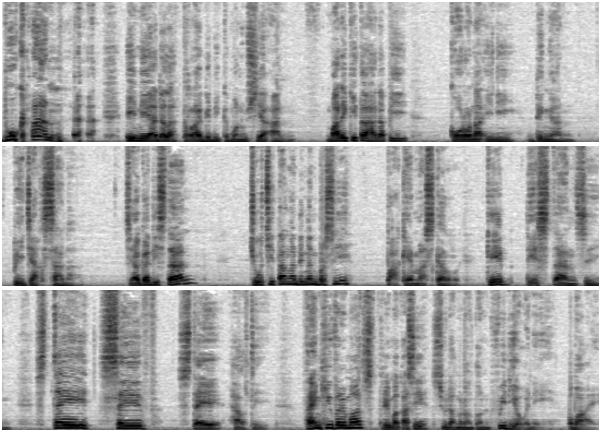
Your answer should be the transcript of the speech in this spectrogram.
bukan. ini adalah tragedi kemanusiaan. Mari kita hadapi corona ini dengan bijaksana. Jaga distan, cuci tangan dengan bersih, pakai masker keep distancing, stay safe, stay healthy. Thank you very much. Terima kasih sudah menonton video ini. Bye-bye.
